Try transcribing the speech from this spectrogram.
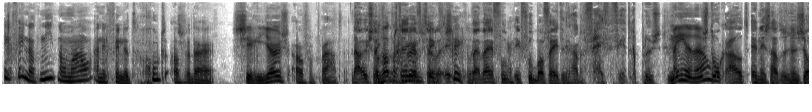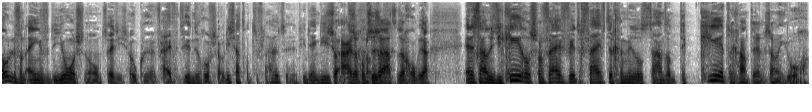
Ik vind dat niet normaal en ik vind het goed als we daar serieus over praten. Nou, ik zal je wat er gebeurt, vertellen. Ik, wij, wij voet, ik voetbal veteranen, 45 plus. Meen je dat nou? Stokoud. En er staat dus een zoon van een van de jongens van ons. hè, Die is ook eh, 25 of zo. Die staat al te fluiten. Die denkt, die is zo aardig op zijn zaterdag op. Ja. En er staan dus die kerels van 45, 50 gemiddeld... staan dan tekeer te gaan tegen zo'n joch.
